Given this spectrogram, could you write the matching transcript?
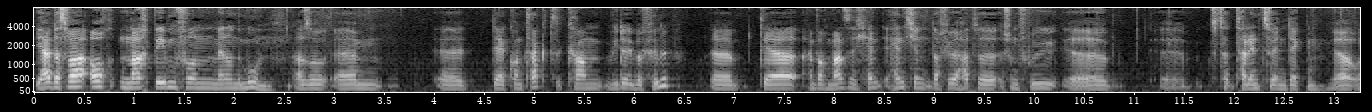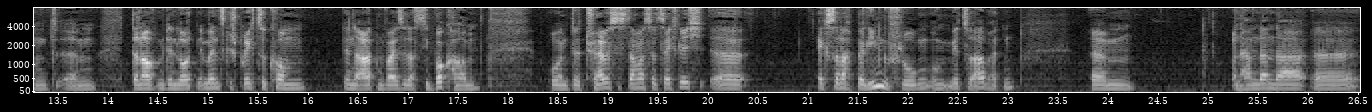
Ja, das war auch Nachbeben von Man on the Moon. Also ähm, äh, der Kontakt kam wieder über Philipp, äh, der einfach wahnsinnig Hän- Händchen dafür hatte, schon früh äh, äh, Ta- Talent zu entdecken. Ja, und ähm, dann auch mit den Leuten immer ins Gespräch zu kommen, in einer Art und Weise, dass sie Bock haben. Und äh, Travis ist damals tatsächlich äh, extra nach Berlin geflogen, um mit mir zu arbeiten. Ähm, und haben dann da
